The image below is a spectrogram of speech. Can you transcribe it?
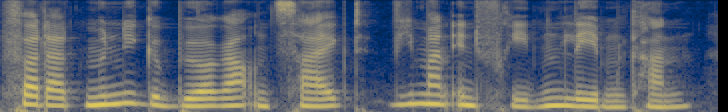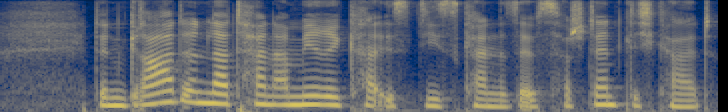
fördert mündige Bürger und zeigt, wie man in Frieden leben kann. Denn gerade in Lateinamerika ist dies keine Selbstverständlichkeit.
